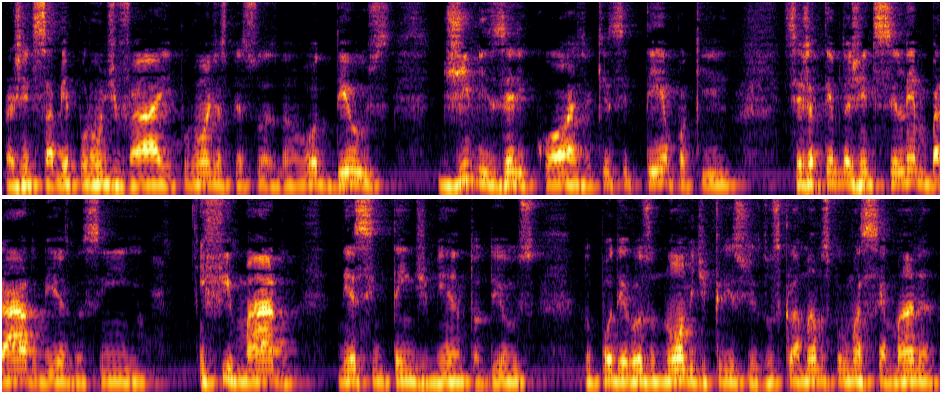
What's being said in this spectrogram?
para a gente saber por onde vai, por onde as pessoas vão. Oh Deus de misericórdia, que esse tempo aqui seja tempo da gente ser lembrado mesmo assim e firmado nesse entendimento, ó Deus, no poderoso nome de Cristo Jesus. Clamamos por uma semana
